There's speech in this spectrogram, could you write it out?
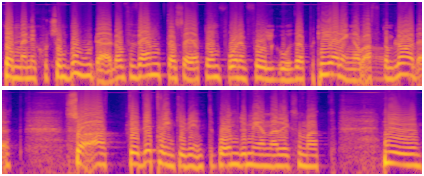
de människor som bor där, de förväntar sig att de får en fullgod rapportering av Aftonbladet. Så att det tänker vi inte på. Om du menar liksom att nu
